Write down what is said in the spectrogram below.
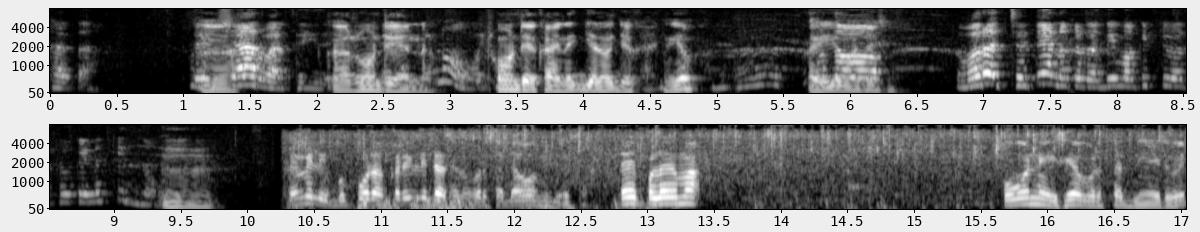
ખાતા. રોંઢે એના. રોંઢે ખાઈને અગિયાર વાગે ખાય ને એમ એ વાત છે. વરજ છે ત્યાં ન દિમાગ કેટલી વાર થયું કઈ નક્કી જ ન હમ ફેમિલી બપોરા કરી લીધા છે ને વરસાદ આવવા માંડ્યો છે. એ પલયમાં પવન છે વરસાદ નહીં આવ્યો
